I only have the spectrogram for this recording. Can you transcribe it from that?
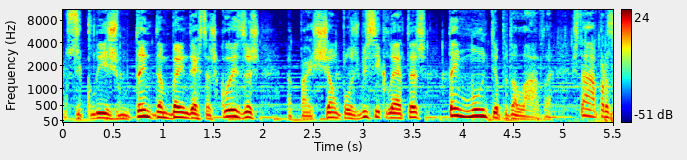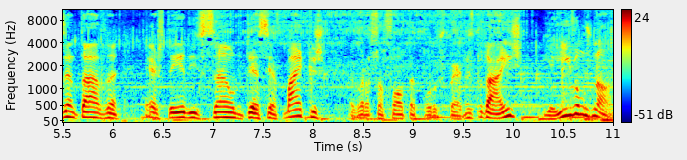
O ciclismo tem também destas coisas, a paixão pelas bicicletas tem muita pedalada. Está apresentada esta edição do TSF Bikes, agora só falta pôr os pés nos pedais e aí vamos nós.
